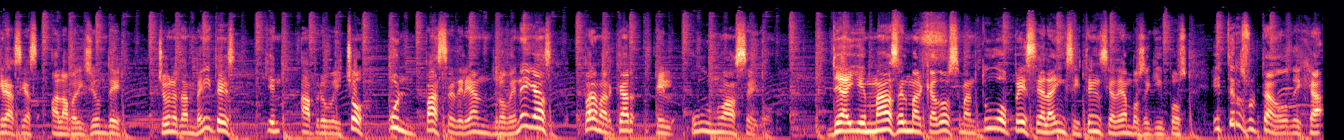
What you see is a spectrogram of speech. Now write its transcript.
gracias a la aparición de Jonathan Benítez, quien aprovechó un pase de Leandro Venegas para marcar el 1-0. De ahí en más, el marcador se mantuvo pese a la insistencia de ambos equipos. Este resultado deja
